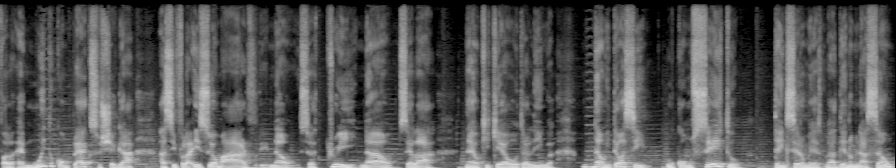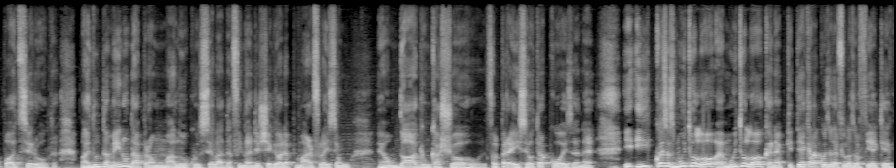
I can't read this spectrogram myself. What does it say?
falo, é muito complexo chegar a se falar, isso é uma árvore, não, isso é tree, não, sei lá, né? O que, que é outra língua. Não, então assim, o conceito tem que ser o mesmo. A denominação pode ser outra. Mas não, também não dá para um maluco, sei lá, da Finlândia chegar e olhar para o mar e falar: Isso é um, é um dog, um cachorro. Fala: Peraí, isso é outra coisa, né? E, e coisas muito, lou é muito loucas, né? Porque tem aquela coisa da filosofia que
